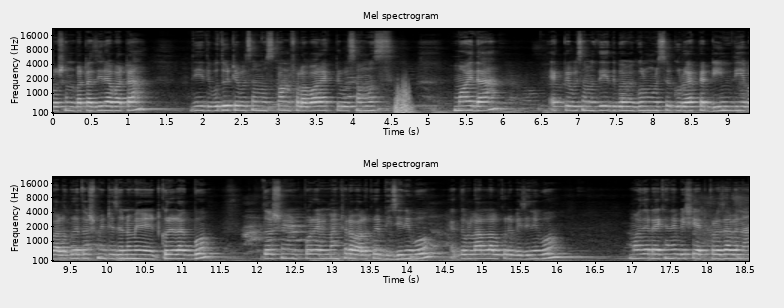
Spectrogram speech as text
রসুন বাটা, জিরা বাটা। দিয়ে দিব দুই টেবিল চামচ কর্নফ্লাওয়ার, এক টেবিল চামচ ময়দা। এক টেবিল চামচ দিয়ে দিব আমি গোলমরিচের গুঁড়ো, একটা ডিম দিয়ে ভালো করে দশ মিনিটের জন্য ম্যারিনেট করে রাখব। দশ মিনিট পরে আমি মাংসটা ভালো করে ভেজে নেব, একদম লাল লাল করে ভেজে নেব। ময়দাটা এখানে বেশি অ্যাড করা যাবে না।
